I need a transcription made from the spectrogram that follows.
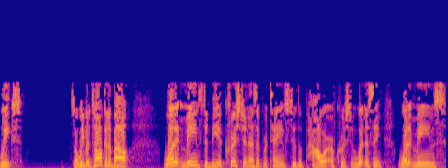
weeks. So we've been talking about what it means to be a Christian as it pertains to the power of Christian witnessing, what it means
